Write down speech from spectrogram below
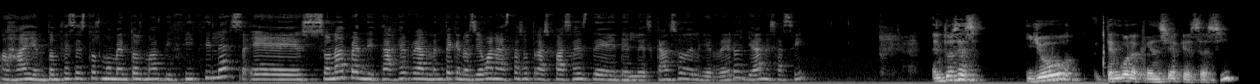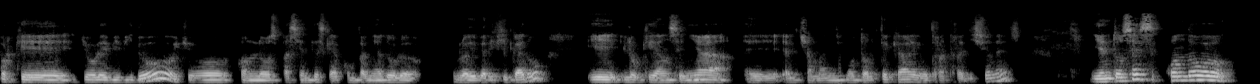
Ajá, y entonces estos momentos más difíciles eh, son aprendizajes realmente que nos llevan a estas otras fases del descanso del guerrero, ¿ya? ¿Es así? Entonces, yo tengo la creencia que es así porque yo lo he vivido, yo con los pacientes que he acompañado lo, lo he verificado y lo que enseña eh, el chamanismo tolteca y otras tradiciones. Y entonces, cuando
